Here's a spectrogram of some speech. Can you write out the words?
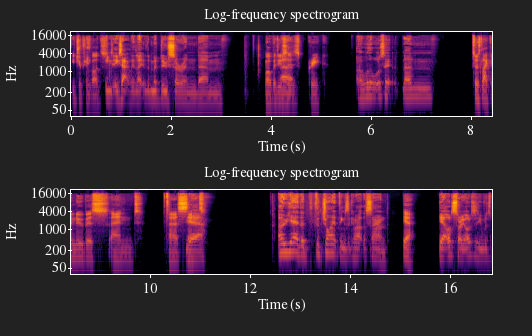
egyptian gods ex- exactly like the Medusa and um, well medusa Uh, is greek oh, well, what was it? Um, So it's like Anubis and uh, Set. Yeah. Oh yeah, the the giant things that come out of the sand. Yeah. Yeah. Od- sorry, Odyssey was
